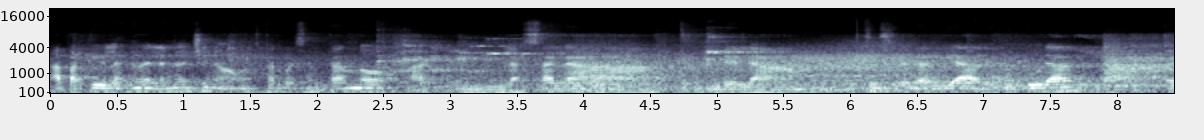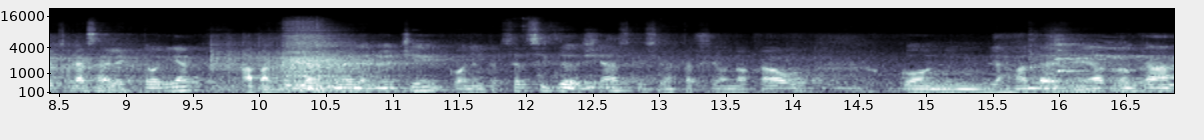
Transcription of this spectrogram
a partir de las 9 de la noche nos vamos a estar presentando en la sala de la Secretaría de Cultura, la ex Casa de la Historia, a partir de las 9 de la noche con el tercer ciclo de jazz que se va a estar llevando a cabo con las bandas de General Roca,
